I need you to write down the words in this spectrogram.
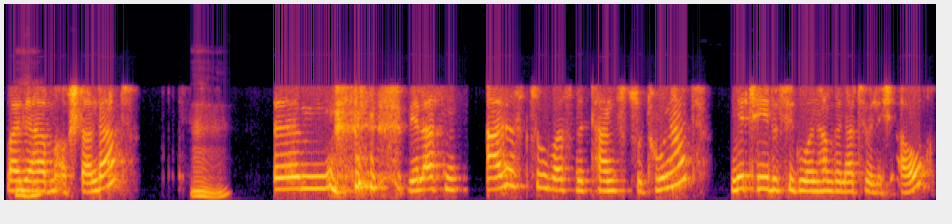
weil mhm. wir haben auch Standard. Mhm. Ähm, wir lassen alles zu, was mit Tanz zu tun hat. Mit Hebefiguren haben wir natürlich auch.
